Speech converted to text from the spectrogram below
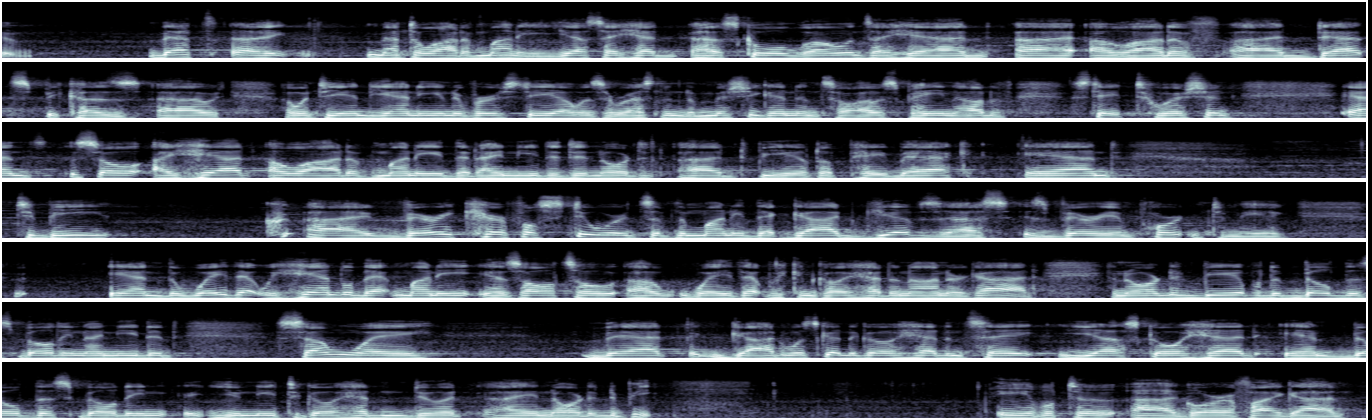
that uh, meant a lot of money. Yes, I had uh, school loans. I had uh, a lot of uh, debts because uh, I went to Indiana University. I was a resident of Michigan, and so I was paying out of state tuition. And so I had a lot of money that I needed in order uh, to be able to pay back and to be uh, very careful stewards of the money that God gives us is very important to me. And the way that we handle that money is also a way that we can go ahead and honor God. In order to be able to build this building, I needed some way that God was going to go ahead and say, Yes, go ahead and build this building. You need to go ahead and do it uh, in order to be able to uh, glorify God.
